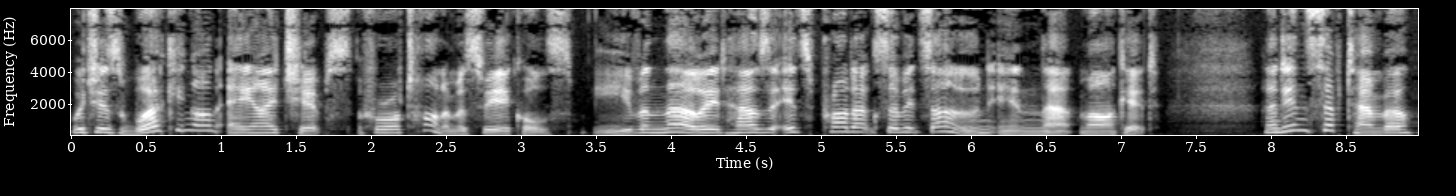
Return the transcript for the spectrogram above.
which is working on AI chips for autonomous vehicles, even though it has its products of its own in that market. And in September,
